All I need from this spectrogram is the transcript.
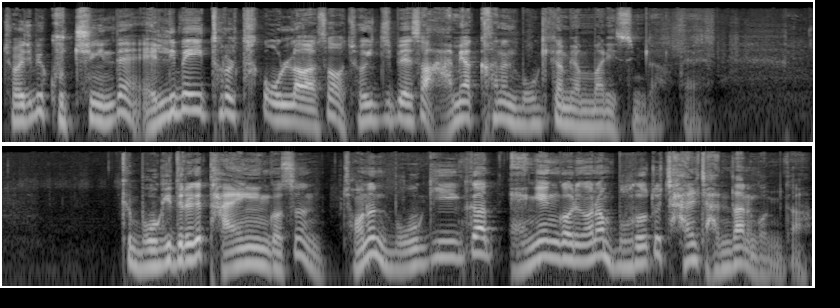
저희 집이 9층인데 엘리베이터를 타고 올라와서 저희 집에서 암약하는 모기가 몇 마리 있습니다. 네. 그 모기들에게 다행인 것은 저는 모기가 앵앵거리거나 물어도 잘 잔다는 겁니다.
